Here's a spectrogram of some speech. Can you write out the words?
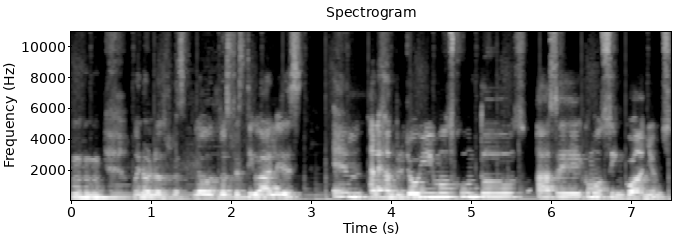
bueno, los, los, festivales Em, Alejandro y yo vivimos juntos hace como cinco años.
